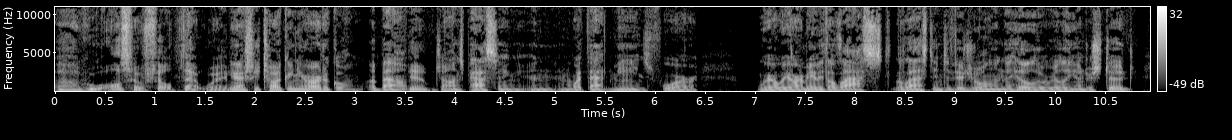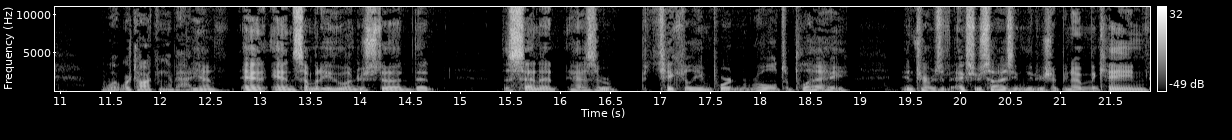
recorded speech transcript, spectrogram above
uh, who also felt that way. You actually talk in your article about Yeah. John's passing and, and what that means for where we are. Maybe the last the last individual in the Hill who really understood what we're talking about. Yeah, and and somebody who understood that the Senate has a particularly important role to play in terms of exercising leadership. You know, McCain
